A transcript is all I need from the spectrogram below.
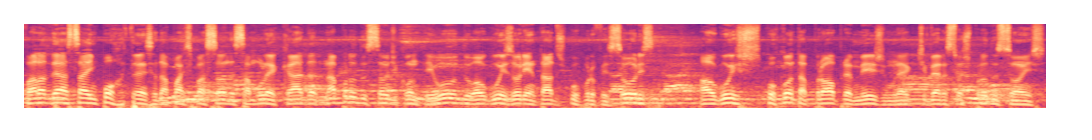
Fala dessa importância da participação dessa molecada na produção de conteúdo, alguns orientados por professores, alguns por conta própria mesmo, né, que tiveram suas produções.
